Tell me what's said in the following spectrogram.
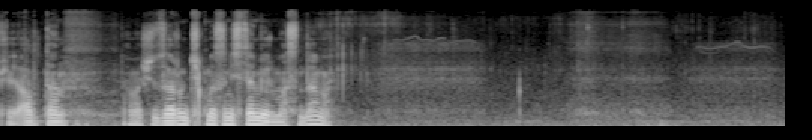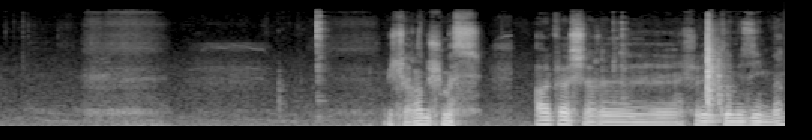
Şöyle alttan ama şu zarın çıkmasını istemiyorum aslında ama. İnşallah düşmez. Arkadaşlar şöyle bir temizleyeyim ben.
